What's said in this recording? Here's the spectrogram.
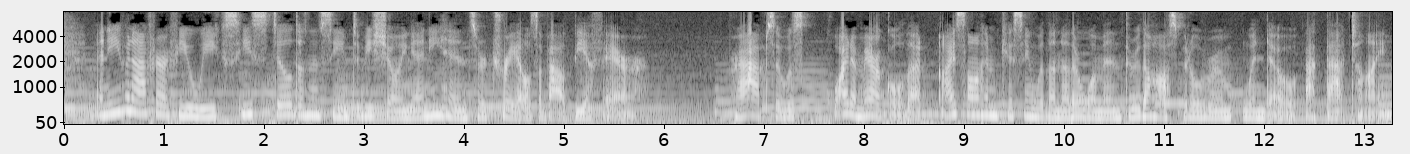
and even after a few weeks, he still doesn't seem to be showing any hints or trails about the affair. Perhaps it was quite a miracle that I saw him kissing with another woman through the hospital room window at that time.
